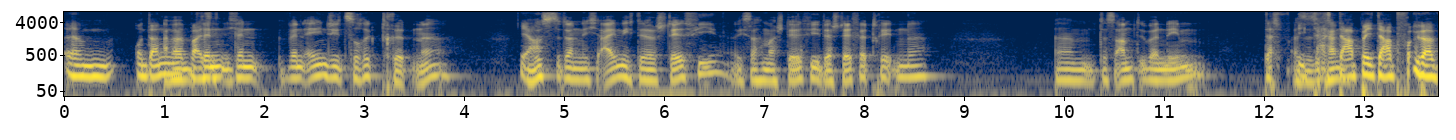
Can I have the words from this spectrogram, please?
Ähm, und dann Aber weiß wenn, ich nicht. Wenn, wenn Angie zurücktritt, ne? Ja. Müsste dann nicht eigentlich der Stellvieh, ich sage mal Stellvieh, der Stellvertretende, ähm, das Amt übernehmen? Das, also das, da, da über,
